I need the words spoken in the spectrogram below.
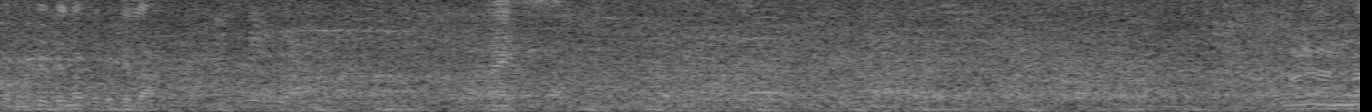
ಮುದ್ದೆ ತಿನ್ನೋಕೆ ಬಿಟ್ಟಿಲ್ಲ ನೈಸ್ ನೋಡಿ ಅನ್ನ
